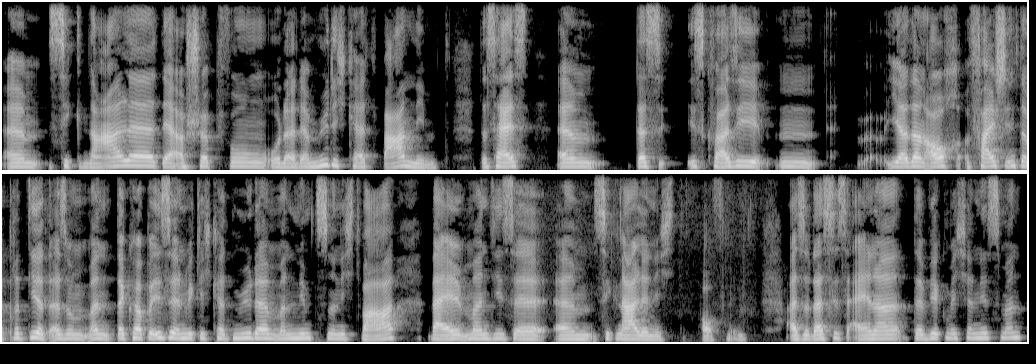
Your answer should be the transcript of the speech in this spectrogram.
ähm, Signale der Erschöpfung oder der Müdigkeit wahrnimmt. Das heißt, ähm, das ist quasi mh, ja dann auch falsch interpretiert. Also man, der Körper ist ja in Wirklichkeit müde, man nimmt es nur nicht wahr, weil man diese ähm, Signale nicht aufnimmt. Also das ist einer der Wirkmechanismen.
